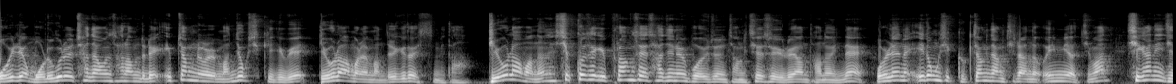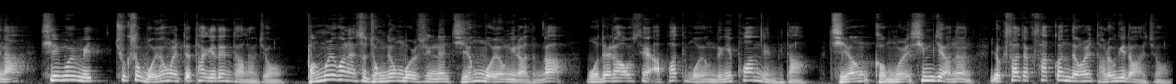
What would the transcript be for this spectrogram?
오히려 모르그를 찾아온 사람들의 입장료를 만족시키기 위해 디오라마를 만들기도 했습니다. 디오라마는 19세기 프랑스의 사진을 보여주는 장치에서 유래한 단어인데 원래는 이동식 극장 장치라는 의미였지만 시간이 지나 실물 및 축소 모형을 뜻하게 된 단어죠. 박물관에서 종종 볼 수 있는 지형 모형이라든가 모델하우스의 아파트 모형 등이 포함됩니다. 지형, 건물, 심지어는 역사적 사건 등을 다루기도 하죠.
